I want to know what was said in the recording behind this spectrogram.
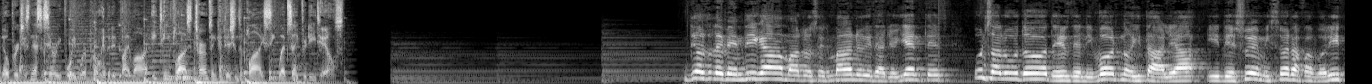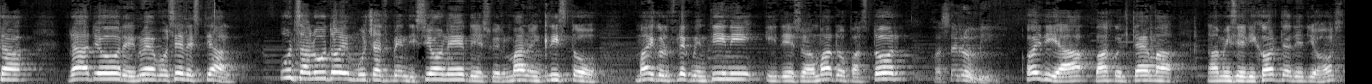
No purchase necessary. Void were prohibited by law. 18 plus terms and conditions apply. See website for details. Dios le bendiga, amados hermanos y radioyentes. Un saludo desde Livorno, Italia, y de su emisora favorita, Radio Renuevo Celestial. Un saludo y muchas bendiciones de su hermano en Cristo, Michael Frequentini, y de su amado pastor, José Lumi. Hoy día, bajo el tema La misericordia de Dios,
